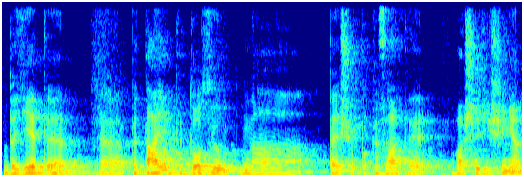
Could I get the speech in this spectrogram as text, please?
даєте, е, питаєте дозвіл на те, щоб показати ваше рішення.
